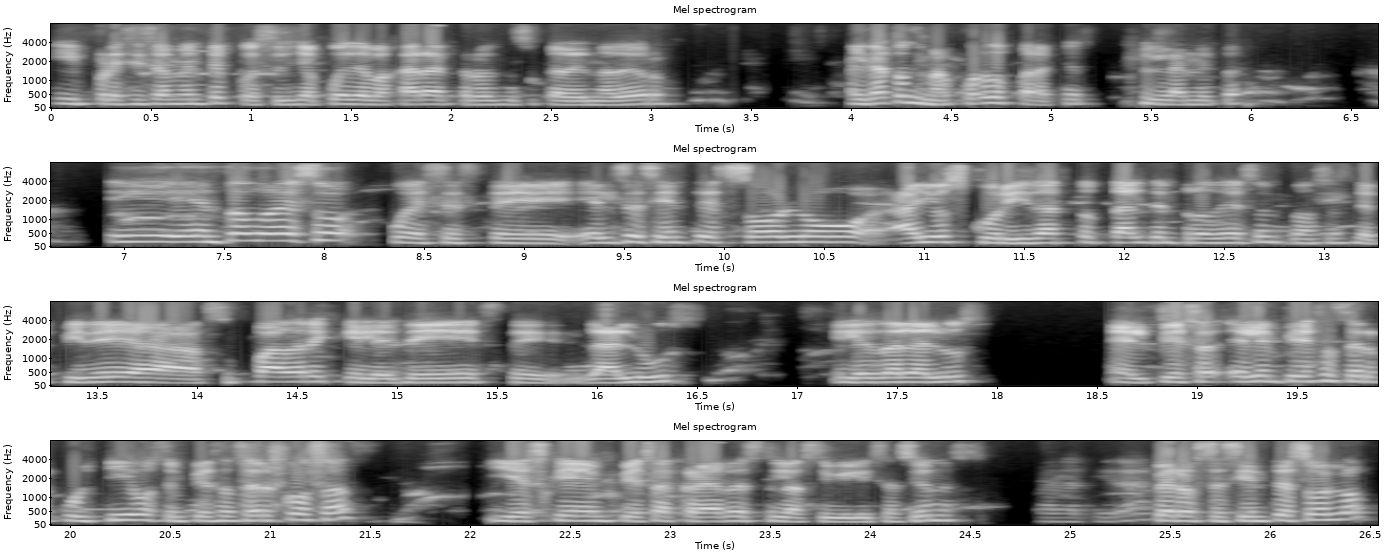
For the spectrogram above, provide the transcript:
Y precisamente, pues él ya puede bajar a través de su cadena de oro. El gato ni me acuerdo para qué, la neta. Y en todo eso, pues este, él se siente solo, hay oscuridad total dentro de eso, entonces le pide a su padre que le dé este, la luz y le da la luz. Él empieza, a hacer cultivos, empieza a hacer cosas y es que empieza a crear este, las civilizaciones. Pero se siente solo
